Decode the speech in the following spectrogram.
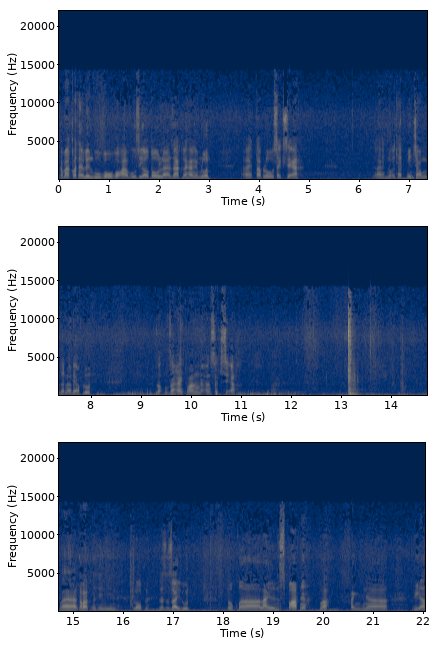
Các bác có thể lên Google gõ Vũ Duy Auto là ra cửa hàng em luôn. Đấy, táp lô sạch sẽ. Đấy, nội thất bên trong rất là đẹp luôn. Rộng rãi, thoáng đãng, sạch sẽ. Và các bác có thể nhìn lốp này rất là dày luôn. Lốp uh, Lion Sport nhé và vâng, phanh uh, đĩa.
